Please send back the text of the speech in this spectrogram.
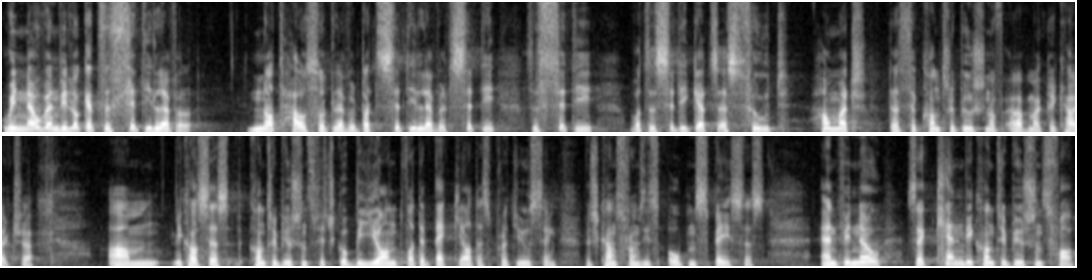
We know when we look at the city level, not household level, but city level. City, the city, what the city gets as food, how much does the contribution of urban agriculture? Um, because there's contributions which go beyond what the backyard is producing, which comes from these open spaces. And we know there can be contributions for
